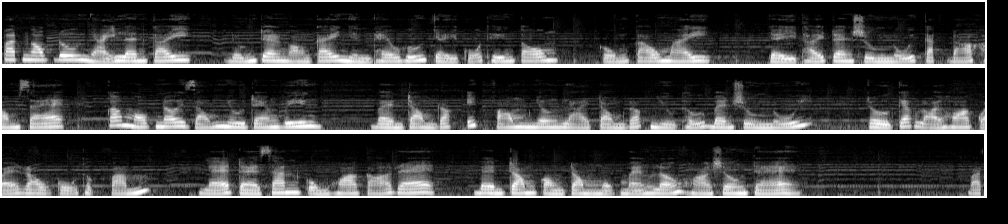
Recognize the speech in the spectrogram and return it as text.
Bạch Ngọc Đương nhảy lên cây, đứng trên ngọn cây nhìn theo hướng chỉ của thiên tôn, cũng câu mày. Chị thấy trên sườn núi cách đó không xa, có một nơi giống như trang viên. Bên trong rất ít phòng nhưng lại trồng rất nhiều thứ bên sườn núi, trừ các loại hoa quả rau củ thực phẩm, lẻ trà xanh cùng hoa cỏ ra, bên trong còn trồng một mảng lớn hoa sơn trà. Bạch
